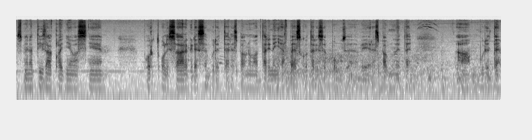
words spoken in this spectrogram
Jsme na té základně vlastně Port Olisar, kde se budete respawnovat. Tady není FPS, tady se pouze vy respawnujete a budete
